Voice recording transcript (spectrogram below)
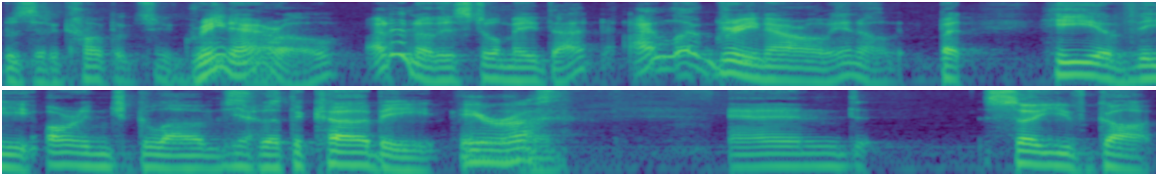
was at a comic book store, Green Arrow. I didn't know they still made that. I love Green Arrow, you know. But he of the orange gloves, Yes. the, the Kirby Era. and so you've got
